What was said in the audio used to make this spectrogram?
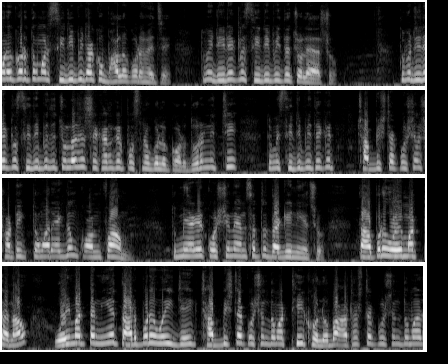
মনে করো তোমার সিডিপিটা খুব ভালো করে হয়েছে। তুমি ডিরেক্টলি সিডিপিতে চলে আসো। তুমি ডিরেক্ট সিডিপিতে চলে আসো সেখানকার প্রশ্নগুলো করো। ধরে নিচ্ছি, তুমি সিডিপি থেকে ছাব্বিশটা কোয়েশ্চেন সঠিক তোমার একদম কনফার্ম তুমি আগে কোশ্চেন অ্যান্সারটা দাগিয়ে নিয়েছো। তারপরে ওই মার্কটা নাও। ওই মার্কটা নিয়ে তারপরে ওই যেই ছাব্বিশটা কোশ্চেন তোমার ঠিক হলো বা আঠাশটা কোশ্চেন তোমার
